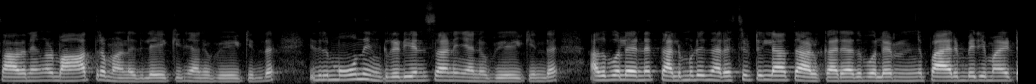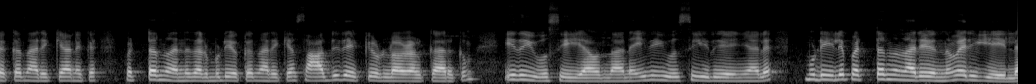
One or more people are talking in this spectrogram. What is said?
സാധനങ്ങൾ മാത്രമാണ് ഇതിലേക്ക് ഞാൻ ഉപയോഗിക്കുന്നത്. ഇതിൽ മൂന്ന് ഇൻഗ്രീഡിയൻസ് ആണ് ഞാൻ ഉപയോഗിക്കുന്നത്. അതുപോലെ തന്നെ തലമുടി നരച്ചിട്ടില്ലാത്ത ആൾക്കാർ അതുപോലെ പാരമ്പര്യമായിട്ടൊക്കെ നരയ്ക്കാനൊക്കെ പെട്ടെന്ന് തന്നെ തലമുടിയൊക്കെ നരയ്ക്കാൻ സാധ്യതയൊക്കെ ഉള്ള ആൾക്കാർക്കും ഇത് യൂസ് ചെയ്യാവുന്നതാണ്. ഇത് യൂസ് ചെയ്ത് കഴിഞ്ഞാൽ മുടിയിൽ പെട്ടെന്ന് നരയൊന്നും വരികയില്ല.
